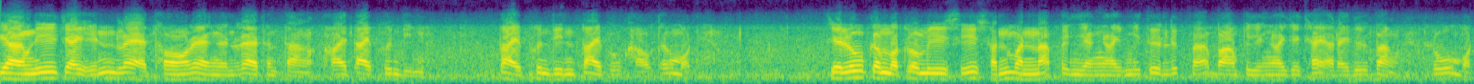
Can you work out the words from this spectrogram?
อย่างนี้จะเห็นแร่ทองแร่เงินแร่ต่าง ๆ ภายใต้พื้นดิน ใต้พื้นดินใต้ภูเขาทั้งหมด จะรู้กำหนดว่ามีสีสันวันณะเป็นยังไง มีตื้นลึกหนาบางเป็นยังไงจะใช้อะไรด้วยบ้าง รู้หมด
